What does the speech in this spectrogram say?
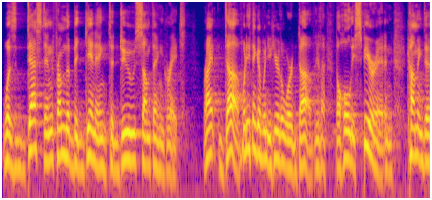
was destined from the beginning to do something great right? Dove. What do you think of when you hear the word dove? Like the Holy Spirit and coming, to,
